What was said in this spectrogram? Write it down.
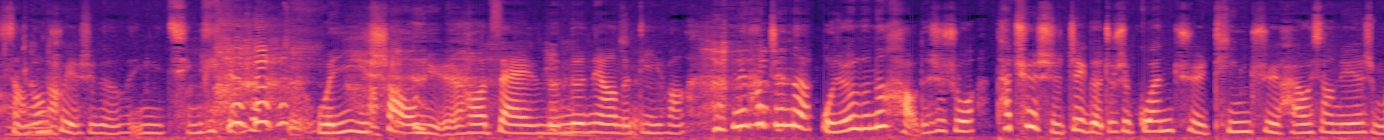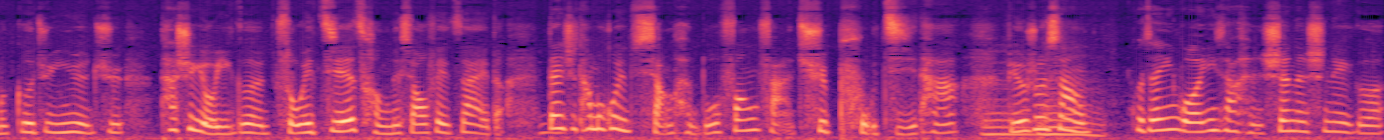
想当初也是个文艺青年 文艺少女，然后在 伦敦那样的地方，因为它真的，我觉得伦敦好的是说，它确实这个就是观剧、听剧，还有像那些什么歌剧、音乐剧，它是有一个所谓阶层的消费在的，但是他们会想很多方法去普及它，比如说像我在英国印象很深的是那个。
